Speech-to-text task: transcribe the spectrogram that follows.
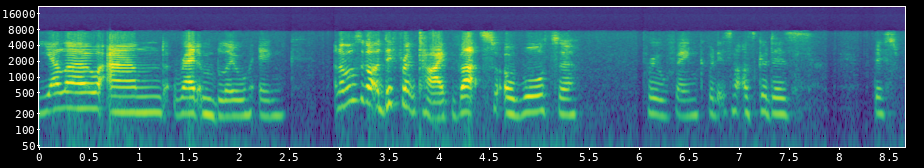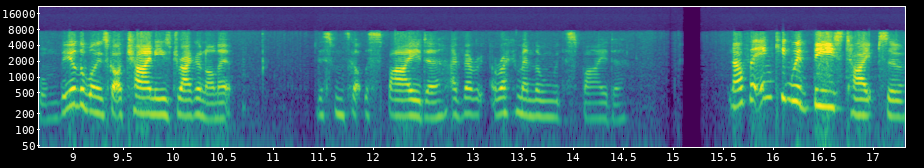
yellow and red and blue ink. And I've also got a different type, that's a waterproof ink, but it's not as good as this one. The other one has got a Chinese dragon on it. This one's got the spider. I very I recommend the one with the spider. Now for inking with these types of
